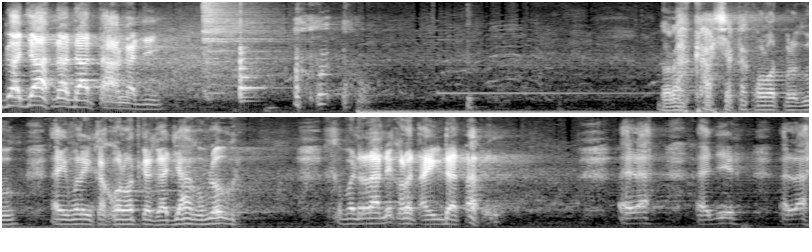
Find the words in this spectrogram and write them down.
Gajahna datang anjing. Doraka sia kakolot belgung. Aing meling kakolot ka gajah goblok. kebenarannya kalau taing datang. Alah anjir alah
